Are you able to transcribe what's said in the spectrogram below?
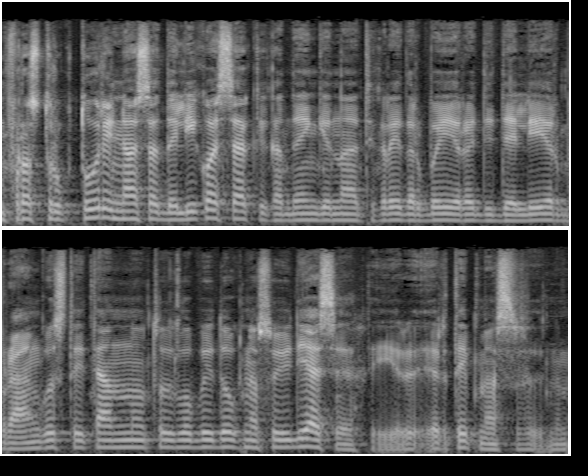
infrastruktūriniuose dalykuose, kai kadangi, na, tikrai darbai yra dideli ir brangus, tai ten nu, tu labai daug nesujudėsi. Tai ir, ir taip mes nu,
